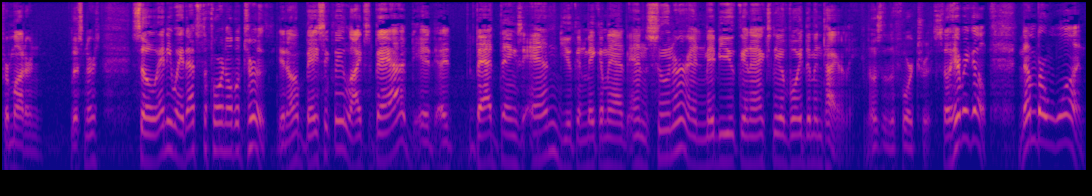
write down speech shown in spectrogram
for modern listeners. So anyway, that's the four noble truths. You know, basically, life's bad. It, it, bad things end. You can make them end sooner, and maybe you can actually avoid them entirely. Those are the four truths. So here we go. Number one,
